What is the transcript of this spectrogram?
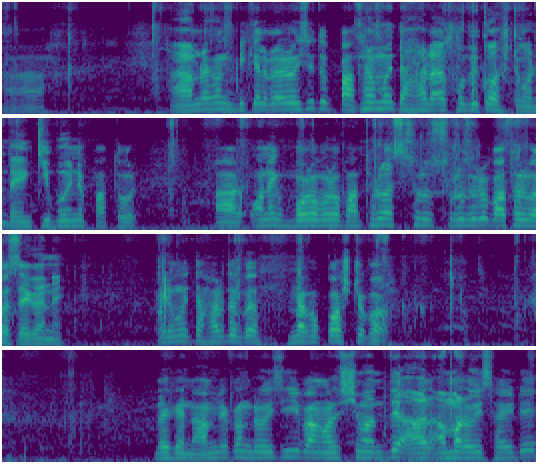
আর আমরা এখন বিকেলবেলা রয়েছি, তো পাথরের মধ্যে হাঁটা খুবই কষ্টকর। দেখেন কী পরিমাণে পাথর। আর অনেক বড় বড় পাথরও আছে, ছোটো ছোটো ছোটো পাথরও আছে এখানে। এর মধ্যে হাঁটতে ব্যাপ- ব্যাপক কষ্টকর। দেখেন, আমি এখন রয়েছি বাংলাদেশ সীমান্তে, আর আমার ওই সাইডে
